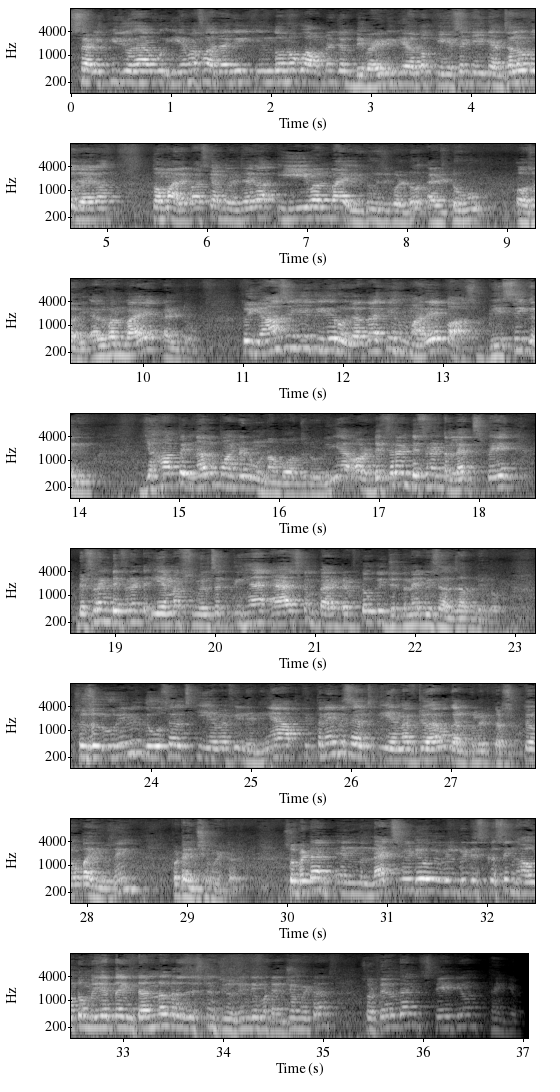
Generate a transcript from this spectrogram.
सेल की जो है वो ईएमएफ आ जाएगी। इन दोनों को आपने जब डिवाइड किया तो के से के कैंसिल आउट हो जाएगा। तो हमारे पास क्या मिल जाएगा? E one by E two is equal to L two sorry L one by L two तो यहाँ से ये क्लियर हो जाता है कि हमारे पास बेसिकली यहाँ पे नल पॉइंट ढूंढना बहुत ज़रूरी है और डिफरेंट डिफरेंट लेंथ्स पे डिफरेंट डिफरेंट ईएमएफ मिल सकती हैं एज कंपैरेटिव टू कि जितने भी सेल्स आप ले लो सो so, ज़रूरी नहीं दो सेल्स की ईएमएफ ही लेनी है आप कितने भी सेल्स की ईएमएफ जो है वो कैलकुलेट कर सकते हो by using potentiometer better in the next video we will be discussing how to measure the internal resistance using the potentiometer. So till then stay tuned. Thank you.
